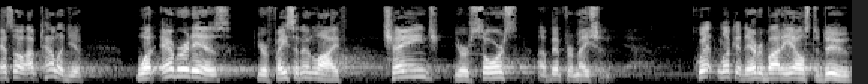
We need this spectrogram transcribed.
And so I'm telling you, whatever it is you're facing in life, change your source of information. Quit looking to everybody else to do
